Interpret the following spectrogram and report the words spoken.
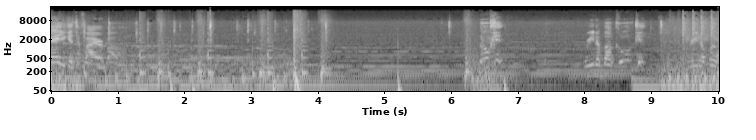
And you get the fireball. Read about cook it. Read about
